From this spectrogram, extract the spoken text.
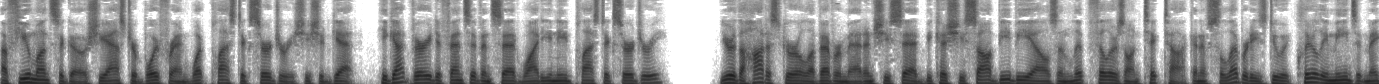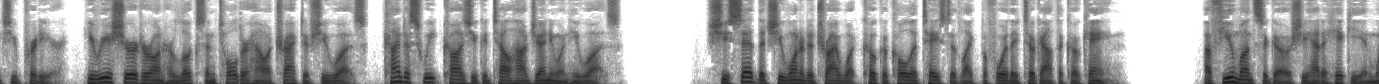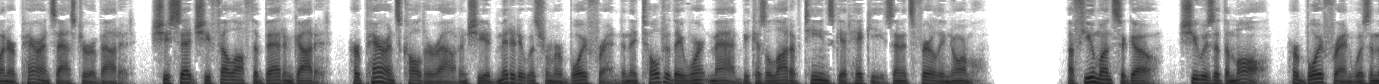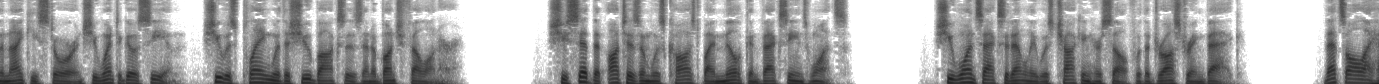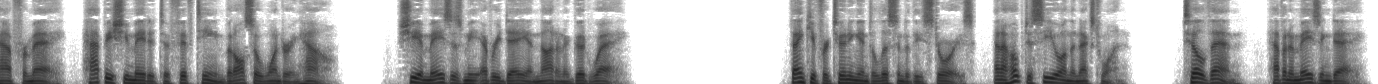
A few months ago, she asked her boyfriend what plastic surgery she should get. He got very defensive and said, Why do you need plastic surgery? You're the hottest girl I've ever met, and she said because she saw BBLs and lip fillers on TikTok, and if celebrities do it clearly means it makes you prettier. He reassured her on her looks and told her how attractive she was, kinda sweet cause you could tell how genuine he was. She said that she wanted to try what Coca Cola tasted like before they took out the cocaine. A few months ago, she had a hickey, and when her parents asked her about it, she said she fell off the bed and got it. Her parents called her out and she admitted it was from her boyfriend, and they told her they weren't mad because a lot of teens get hickeys and it's fairly normal. A few months ago, she was at the mall, her boyfriend was in the Nike store, and she went to go see him. She was playing with the shoe boxes and a bunch fell on her. She said that autism was caused by milk and vaccines once. She once accidentally was chalking herself with a drawstring bag. That's all I have for May, happy she made it to 15 but also wondering how. She amazes me every day and not in a good way. Thank you for tuning in to listen to these stories, and I hope to see you on the next one. Till then, have an amazing day.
